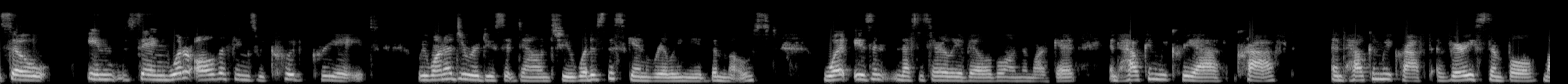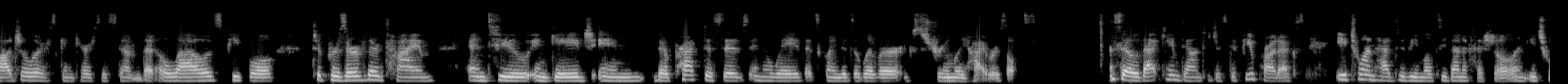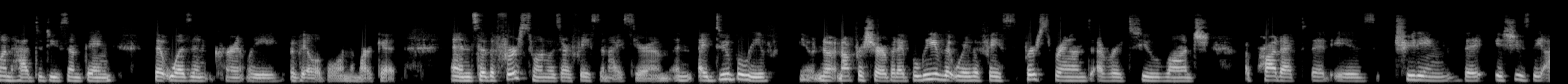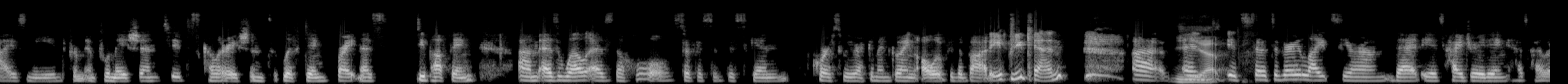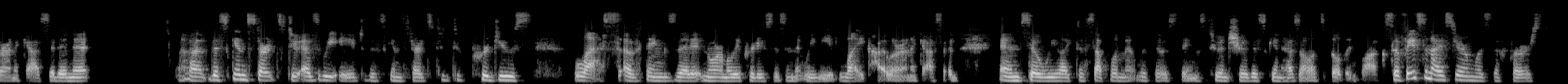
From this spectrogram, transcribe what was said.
So, in saying what are all the things we could create, we wanted to reduce it down to what does the skin really need the most? What isn't necessarily available on the market? And how can we create, craft and how can we craft a very simple modular skincare system that allows people to preserve their time and to engage in their practices in a way that's going to deliver extremely high results. So that came down to just a few products. Each one had to be multi beneficial and each one had to do something that wasn't currently available on the market. And so the first one was our face and eye serum. And I do believe, you know, no, not for sure, but I believe that we're the face first brand ever to launch a product that is treating the issues the eyes need from inflammation to discoloration to lifting, brightness, depuffing, um, as well as the whole surface of the skin. Of course, we recommend going all over the body if you can. Uh, and yep. it's so it's a very light serum that is hydrating, has hyaluronic acid in it. Uh, the skin starts to, as we age, the skin starts to, to produce less of things that it normally produces and that we need, like hyaluronic acid. And so we like to supplement with those things to ensure the skin has all its building blocks. So face and eye serum was the first.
